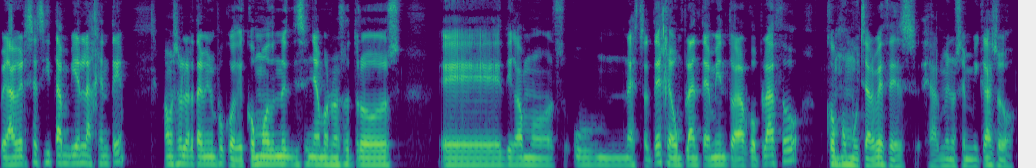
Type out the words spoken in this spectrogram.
Pero a ver si así también la gente. Vamos a hablar también un poco de cómo diseñamos nosotros eh, digamos, una estrategia, un planteamiento a largo plazo, como muchas veces, al menos en mi caso,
